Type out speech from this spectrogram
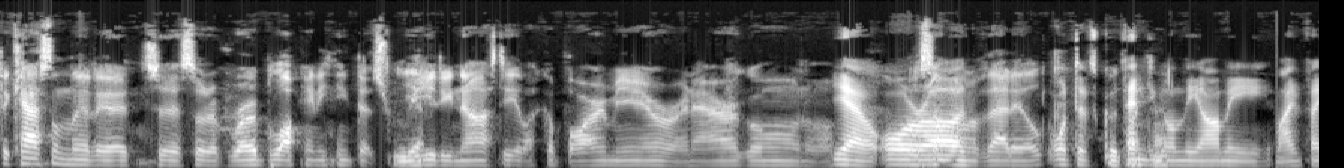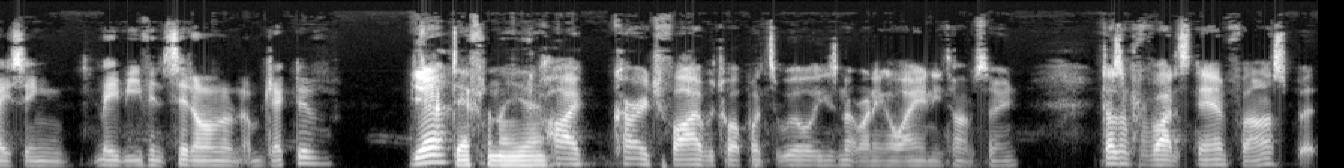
the castle in there to, to sort of roadblock anything that's Yep. really nasty, like a Boromir or an Aragorn or, Yeah, or, or someone uh, of that ilk. or de- good like depending that. on the army I'm facing, maybe even sit on an objective. Yeah, Definitely, yeah. high courage five with twelve points of will. He's not running away anytime soon. Doesn't provide a stand fast, but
